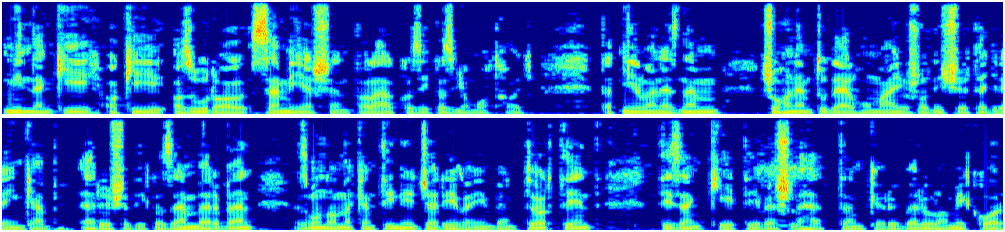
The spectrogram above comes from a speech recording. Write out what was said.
mindenki, aki az Úrral személyesen találkozik, az nyomot hagy. Tehát nyilván ez nem, soha nem tud elhomályosodni, sőt egyre inkább erősödik az emberben. Ez mondom nekem tínédzser éveimben történt. 12 éves lehettem körülbelül, amikor,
